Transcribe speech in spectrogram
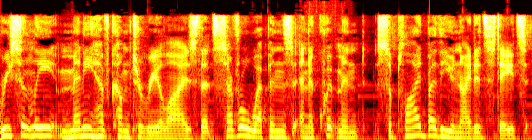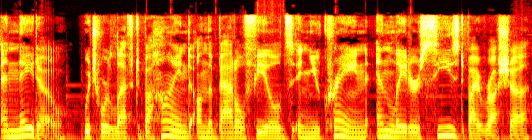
Recently, many have come to realize that several weapons and equipment supplied by the United States and NATO, which were left behind on the battlefields in Ukraine and later seized by Russia,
